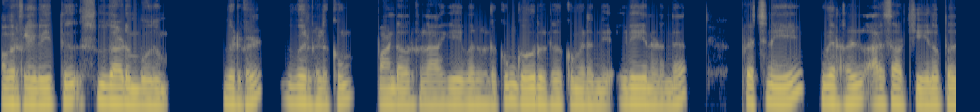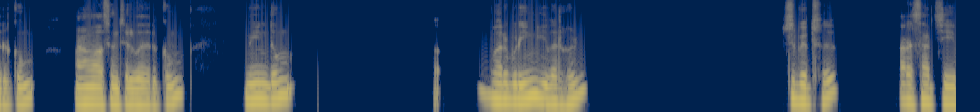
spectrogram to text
அவர்களை வைத்து சூதாடும் போதும் இவர்கள் இவர்களுக்கும் பாண்டவர்கள் ஆகிய இவர்களுக்கும் கௌரவர்களுக்கும் இருந்த இடையே நடந்த பிரச்சனையை இவர்கள் அரசாட்சியை இழப்பதற்கும் வனவாசம் செல்வதற்கும் மீண்டும் மறுபடியும் இவர்கள் வெற்றி பெற்று அரசாட்சியை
